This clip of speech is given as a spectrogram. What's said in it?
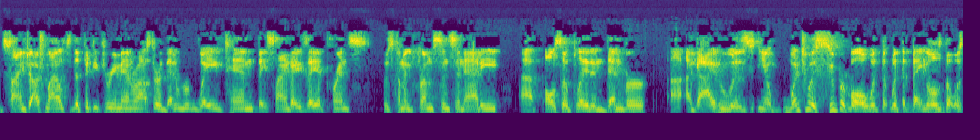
signed Josh Miles to the 53 man roster, then waived him. They signed Isaiah Prince, who's coming from Cincinnati, uh, also played in Denver. Uh, a guy who was, you know, went to a Super Bowl with the, with the Bengals, but was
